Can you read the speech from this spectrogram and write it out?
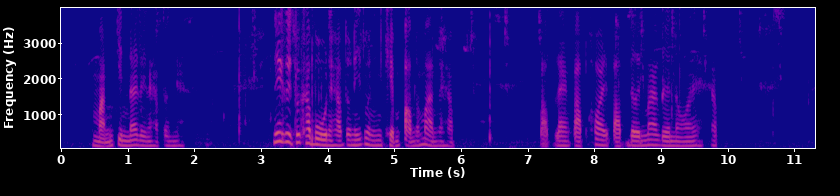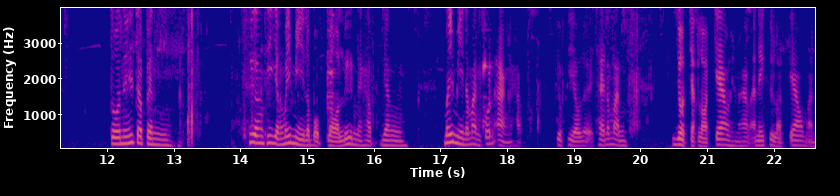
ๆหมันกินได้เลยนะครับตัวนี้นี่คือชุดคาบูนะครับ ตัวนี้เป็นเข็มปรับน้ำมันนะครับ ปรับแรงปรับค่อยปรับเดินมากเดินน้อยครับ ตัวนี้จะเป็นเครื่องที่ยังไม่มีระบบหล่อลื่นนะครับ ยังไม่มีน้ำมันก้นอ่างนะครับ เพียวๆเลย ใช้น้ำมัน หยดจากหลอดแก้วเห็นไหมครับ อันนี้คือหลอดแก้วมัน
